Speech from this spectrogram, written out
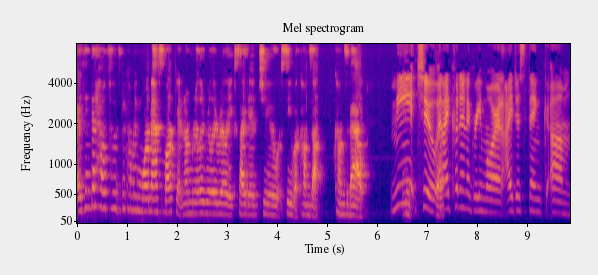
I think that health food's becoming more mass market, and I'm really, really, really excited to see what comes up comes about. Me mm. too, yeah. and I couldn't agree more. And I just think um,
